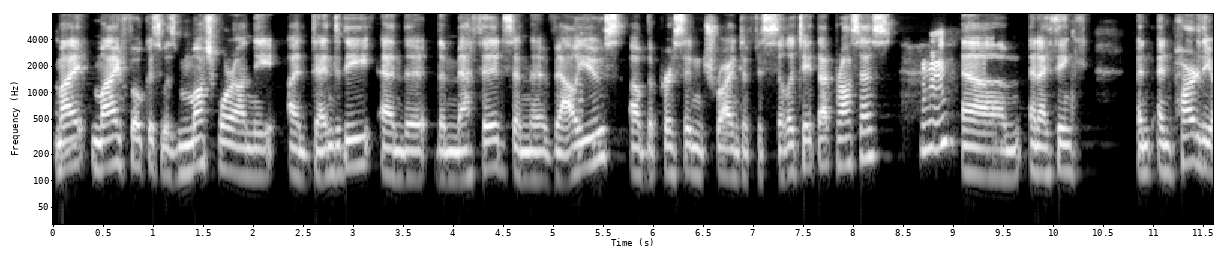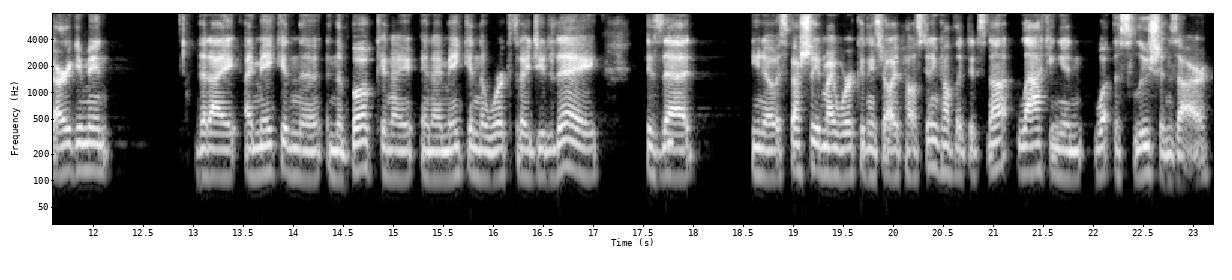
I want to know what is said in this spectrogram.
my my focus was much more on the identity and the the methods and the values of the person trying to facilitate that process mm-hmm. um, and i think and and part of the argument that i i make in the in the book and i and i make in the work that i do today is mm-hmm. that you know especially in my work in the israeli palestinian conflict it's not lacking in what the solutions are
